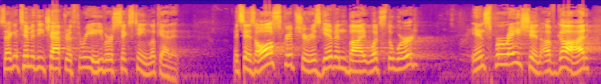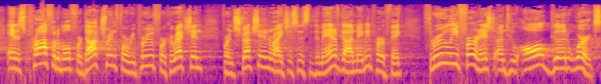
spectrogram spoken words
2 Timothy chapter 3, verse 16, look at it. It says, All scripture is given by, what's the word? inspiration of God and is profitable for doctrine, for reproof, for correction, for instruction in righteousness, that the man of God may be perfect, thoroughly furnished unto all good works.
